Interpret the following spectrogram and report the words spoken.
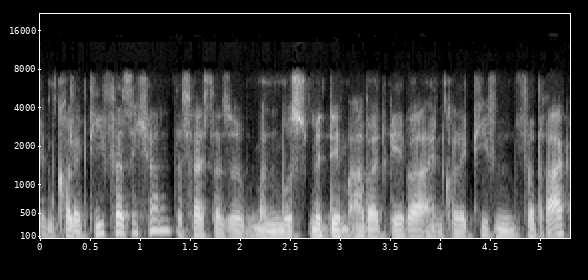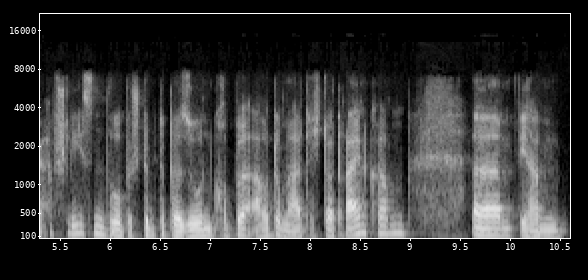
im Kollektiv versichern. Das heißt also, man muss mit dem Arbeitgeber einen kollektiven Vertrag abschließen, wo bestimmte Personengruppe automatisch dort reinkommen. Ähm, wir haben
